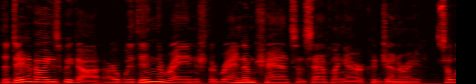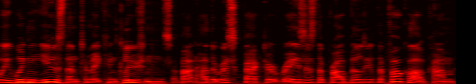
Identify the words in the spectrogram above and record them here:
The data values we got are within the range that random chance and sampling error could generate, so we wouldn't use them to make conclusions about how the risk factor raises the probability of the focal outcome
